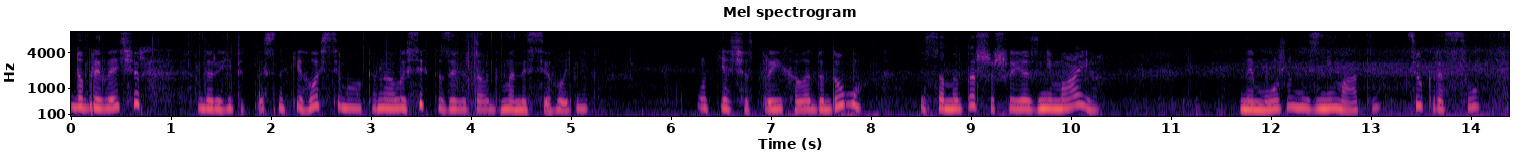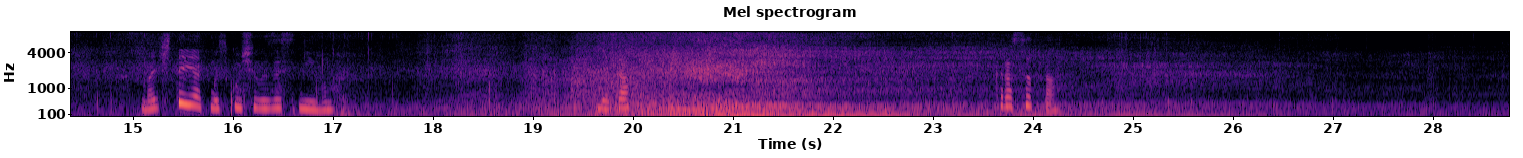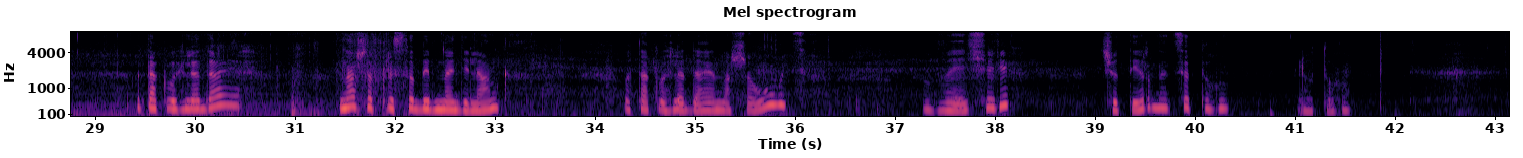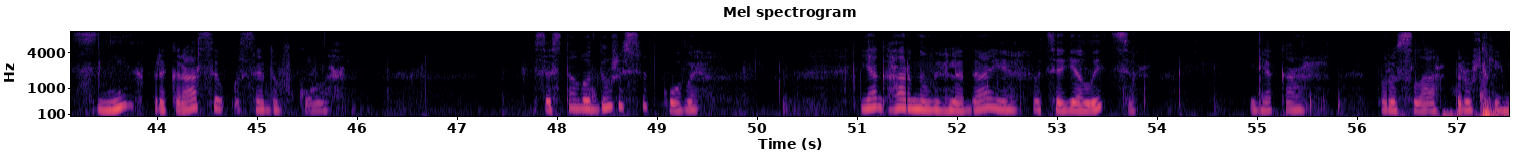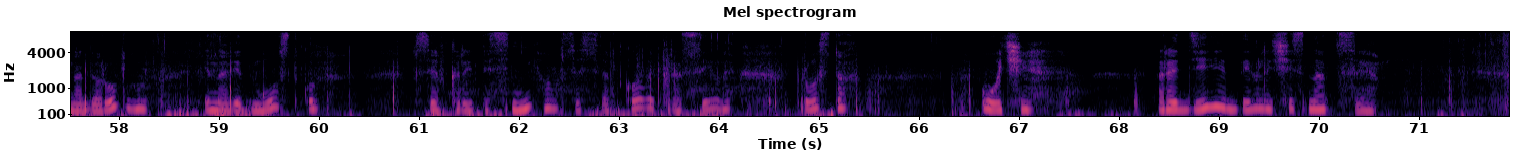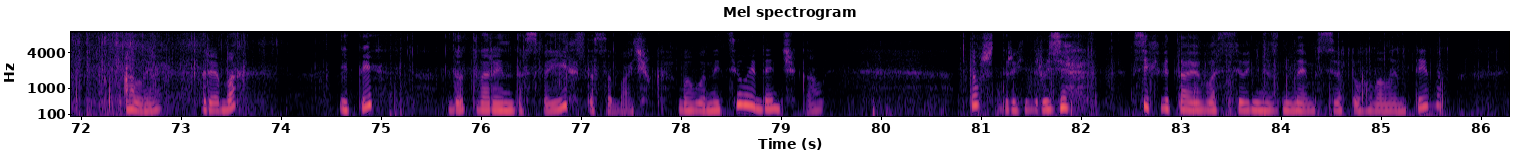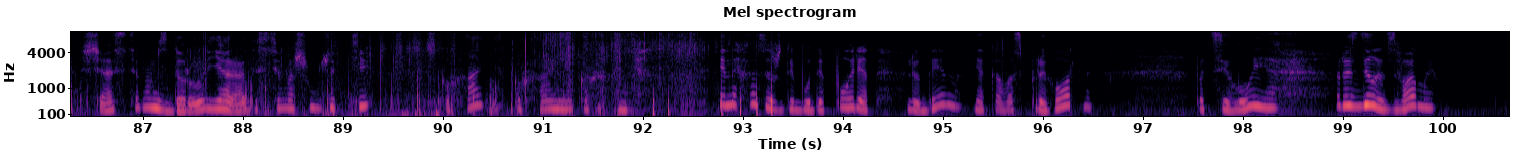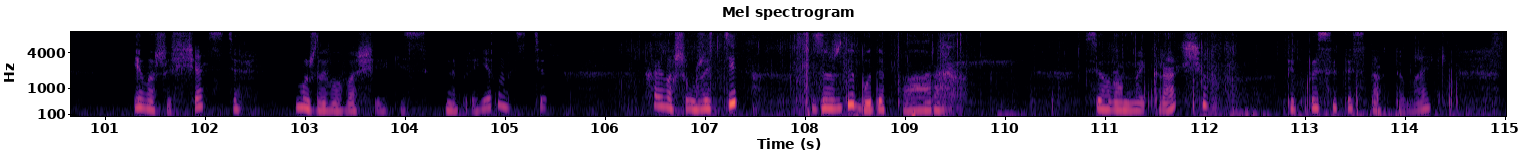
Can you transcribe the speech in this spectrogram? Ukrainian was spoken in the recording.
Добрий вечір, дорогі підписники, гості мого каналу, всі, хто завітав до мене сьогодні. От я зараз приїхала додому, і саме перше, що я знімаю, не можу не знімати цю красу. Бачите, як ми скучили за снігом. Яка красота. Отак виглядає наша присадибна ділянка. Отак виглядає наша вулиця ввечері 14 лютого. Сніг прикрасив усе довкола. Все стало дуже святкове. Як гарно виглядає оця ялиця, яка поросла трошки на дорогу і на відмостку. Все вкрите снігом, все святкове, красиве. Просто очі радіють, дивлячись на це. Але треба йти до тварин, до своїх, до собачок, бо вони цілий день чекали. Тож, дорогі друзі, всіх вітаю вас сьогодні з Днем Святого Валентина. Щастя вам, здоров'я, радості в вашому житті, кохання, кохання, кохання. І нехай завжди буде поряд людина, яка вас пригорне, поцілує, розділить з вами і ваше щастя, і, можливо, ваші якісь неприємності. Хай в вашому житті завжди буде пара. Всього вам найкращого. Підписуйтесь, ставте лайки.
